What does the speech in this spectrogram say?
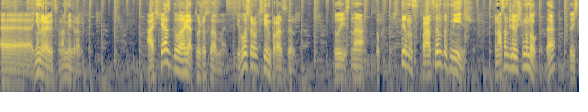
э, не нравятся нам мигранты. А сейчас говорят то же самое. Всего 47%. То есть на сколько, 14% меньше. Что на самом деле очень много, да? То есть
